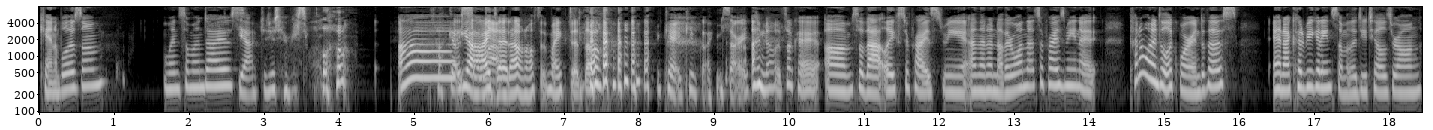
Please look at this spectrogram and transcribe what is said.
cannibalism when someone dies. Yeah. Did you hear me swallow? Ah, uh, yeah, so I did. I don't know if the mic did though. okay, keep going. Sorry. I know it's okay. Um, so that like surprised me, and then another one that surprised me, and I kind of wanted to look more into this, and I could be getting some of the details wrong.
